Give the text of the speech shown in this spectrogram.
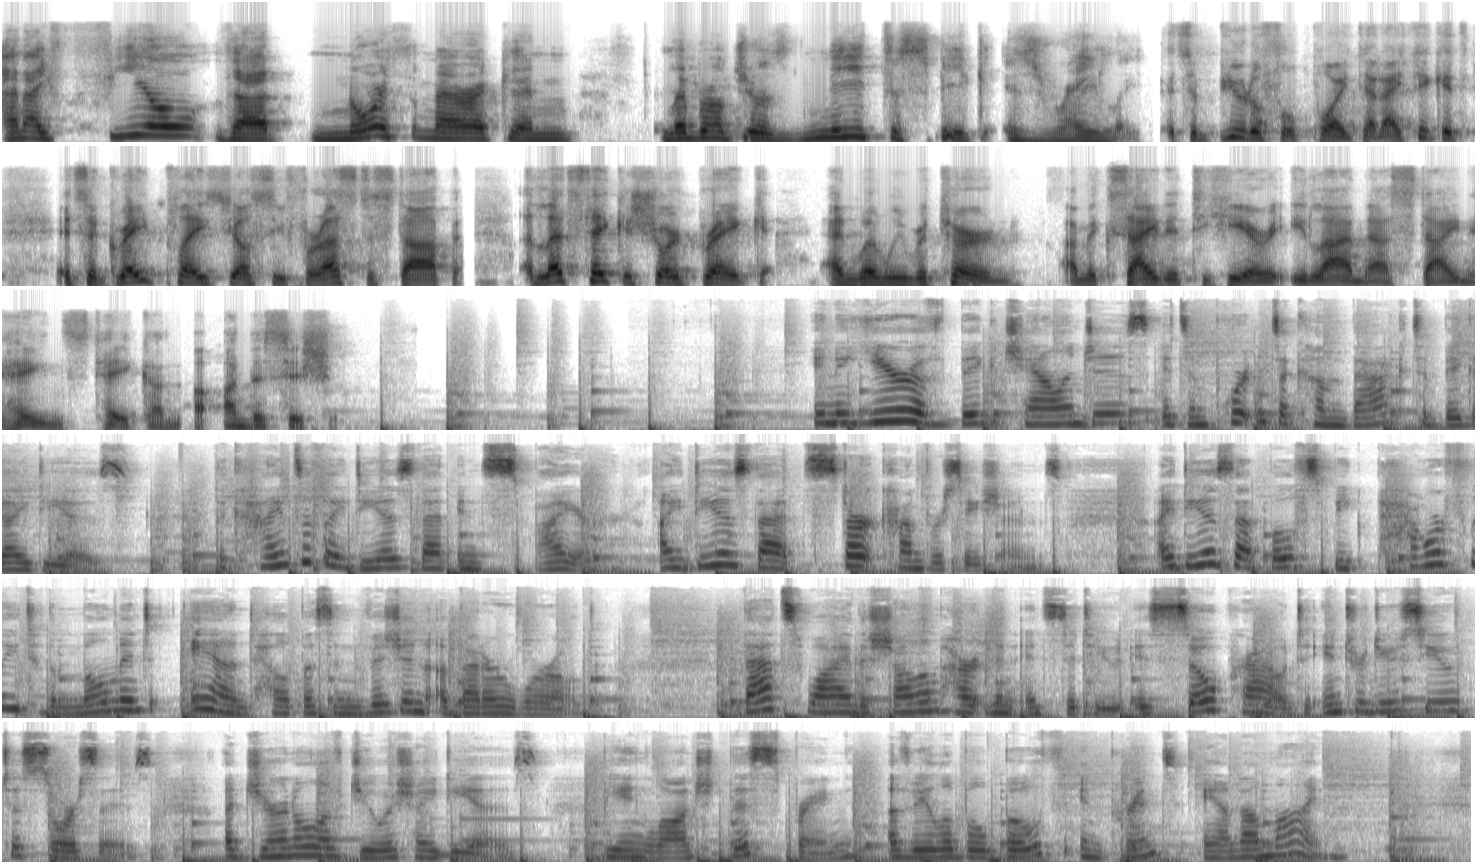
And I feel that North American liberal Jews need to speak Israeli. It's a beautiful point, and I think it's it's a great place, Yossi, for us to stop. Let's take a short break, and when we return, I'm excited to hear Ilana Stein-Hain's take on on this issue. In a year of big challenges, it's important to come back to big ideas. The kinds of ideas that inspire, ideas that start conversations, ideas that both speak powerfully to the moment and help us envision a better world. That's why the Shalom Hartman Institute is so proud to introduce you to Sources, a journal of Jewish ideas, being launched this spring, available both in print and online.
